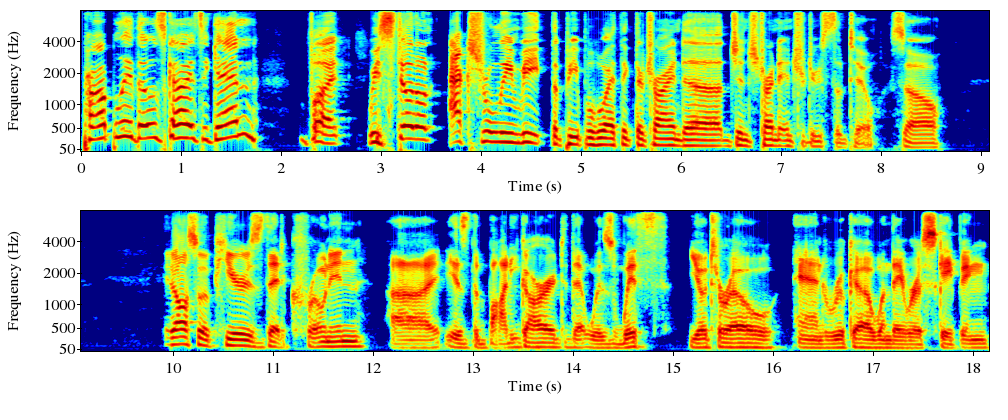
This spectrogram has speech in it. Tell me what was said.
probably those guys again, but we still don't actually meet the people who I think they're trying to Jin's trying to introduce them to. So it also appears that Cronin uh, is the bodyguard that was with Yotaro and Ruka when they were escaping.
